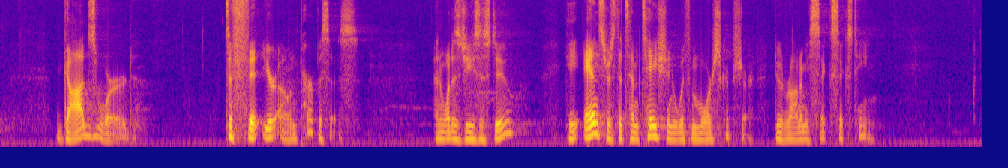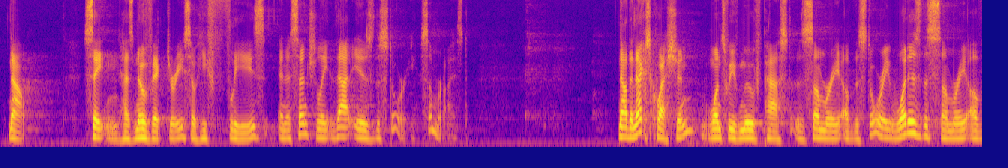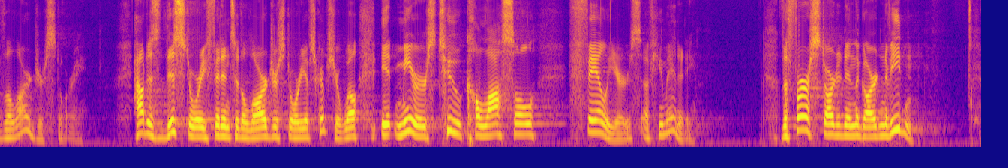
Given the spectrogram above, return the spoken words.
God's Word to fit your own purposes. And what does Jesus do? He answers the temptation with more scripture. Deuteronomy 6 16. Now, Satan has no victory, so he flees, and essentially that is the story summarized. Now, the next question, once we've moved past the summary of the story, what is the summary of the larger story? How does this story fit into the larger story of Scripture? Well, it mirrors two colossal failures of humanity. The first started in the Garden of Eden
